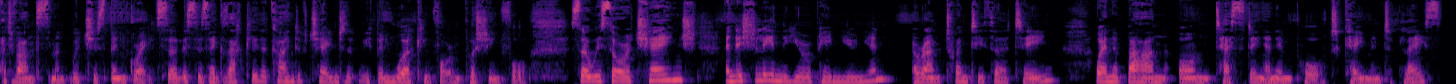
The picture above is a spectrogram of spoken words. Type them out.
advancement, which has been great. So, this is exactly the kind of change that we've been working for and pushing for. So, we saw a change initially in the European Union around 2013 when a ban on testing and import came into place.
